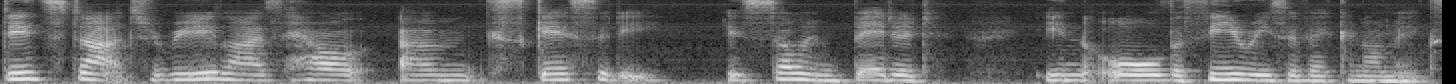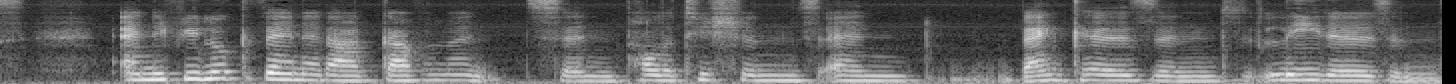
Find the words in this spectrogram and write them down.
did start to realize how um, scarcity is so embedded in all the theories of economics. And if you look then at our governments and politicians and bankers and leaders and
